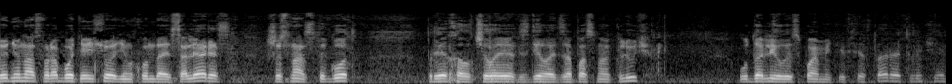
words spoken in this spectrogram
Сегодня у нас в работе еще один Hyundai Solaris, 16 год. Приехал человек сделать запасной ключ. Удалил из памяти все старые ключи.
